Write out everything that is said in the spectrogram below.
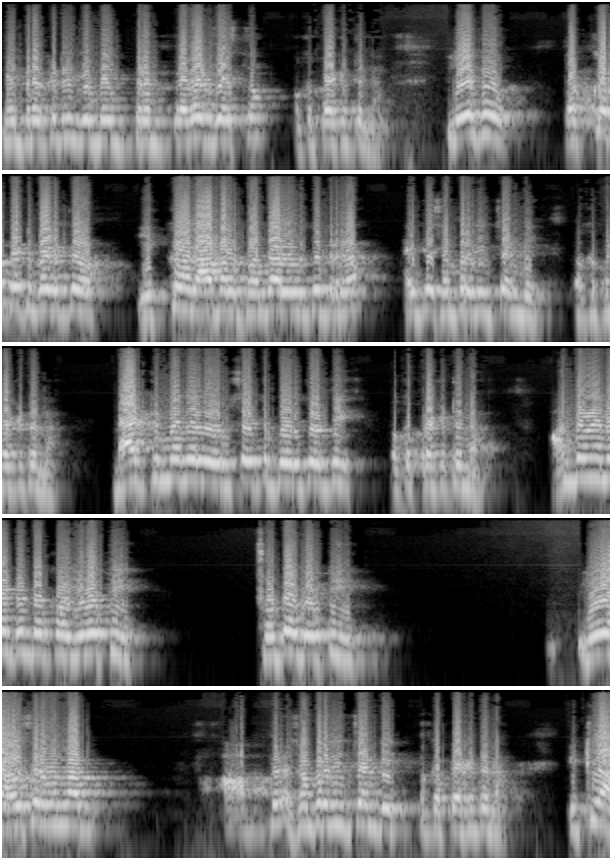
మేము ప్రకటన మేము ప్రొవైడ్ చేస్తాం ఒక ప్రకటన. లేదు తక్కువ పెట్టుబడితో ఎక్కువ లాభాలు పొందాలనుకుంటారా అయితే సంప్రదించండి ఒక ప్రకటన. మ్యాట్రిమోనియల్ వెబ్సైట్ పేరుతోటి ఒక ప్రకటన. అందమైనటువంటి ఒక యువతి ఫోటో పెట్టి ఏ అవసరం ఉన్నా సంప్రదించండి ఒక ప్రకటన. ఇట్లా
